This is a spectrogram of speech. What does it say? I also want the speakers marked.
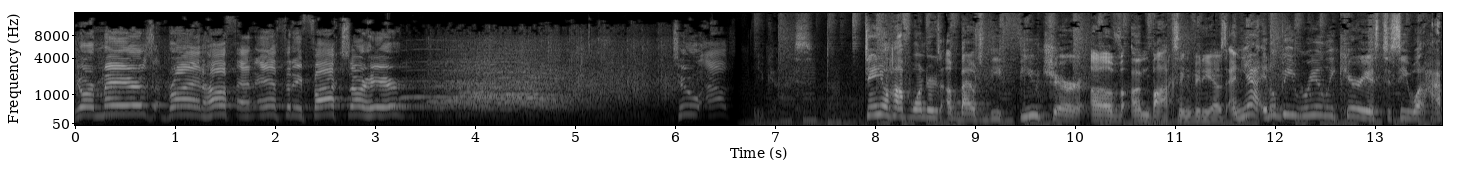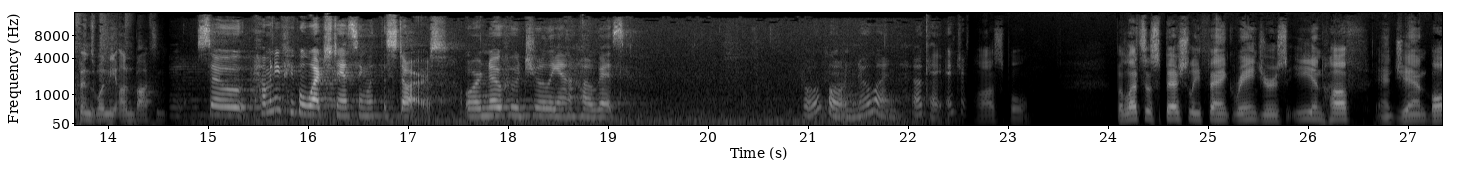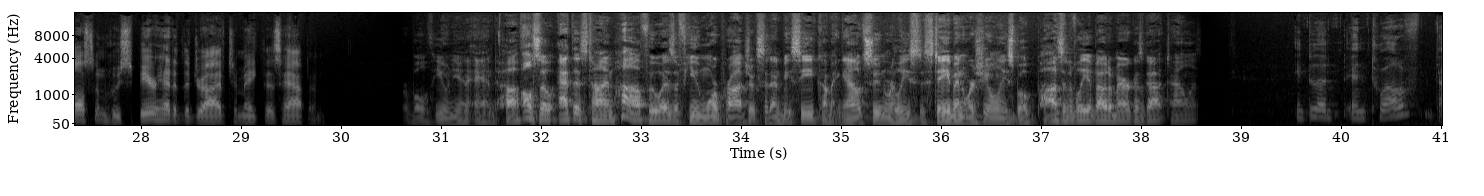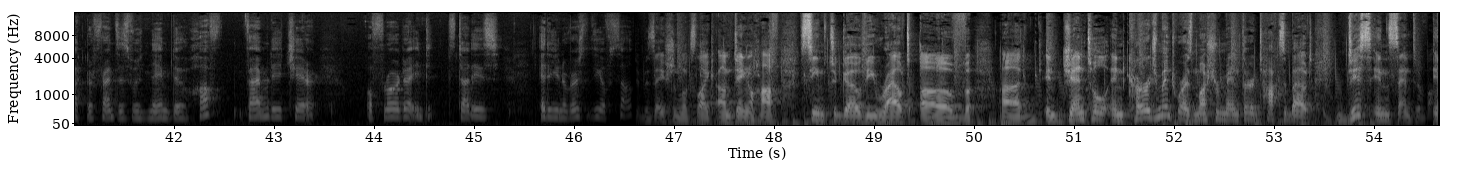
Speaker 1: Your mayors, Brian Hough and Anthony Fox, are here. Two out.
Speaker 2: You guys. Daniel Hough wonders about the future of unboxing videos, and yeah, it'll be really curious to see what happens when the unboxing.
Speaker 3: So, how many people watch Dancing with the Stars or know who Julianne Hough is? Oh, no one. Okay, interesting.
Speaker 4: Possible. But let's especially thank Rangers Ian Hough and Jan Balsam, who spearheaded the drive to make this happen.
Speaker 5: For both Union and Hough. Also, at this time, Hough, who has a few more projects at NBC coming out soon, released a statement where she only spoke positively about America's Got Talent.
Speaker 6: In 2012, Dr. Francis was named the Hough Family Chair of Florida Studies at the University of South.
Speaker 2: Divisation looks like um, Daniel Hough seems to go the route of uh, gentle encouragement, whereas Mushroom Man Third talks about disincentive.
